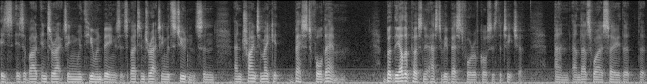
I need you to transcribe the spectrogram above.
is, is about interacting with human beings, it's about interacting with students and, and trying to make it best for them. But the other person it has to be best for, of course, is the teacher. And, and that's why I say that, that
